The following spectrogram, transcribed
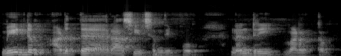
மீண்டும் அடுத்த ராசியில் சந்திப்போம். நன்றி வணக்கம்.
